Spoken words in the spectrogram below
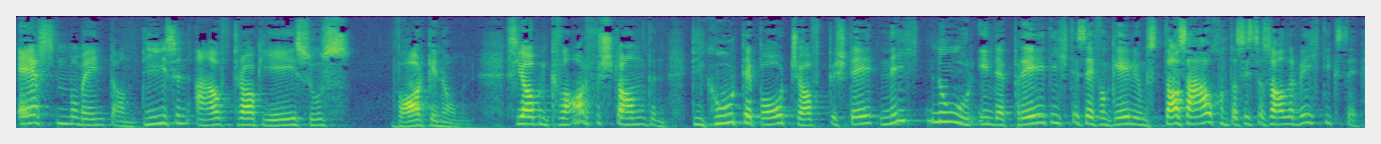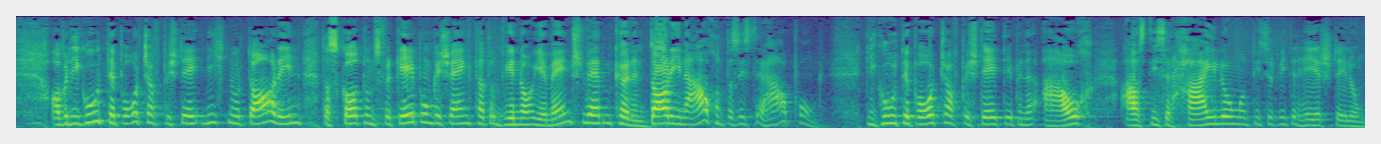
ersten Moment an diesen Auftrag Jesus wahrgenommen. Sie haben klar verstanden, die gute Botschaft besteht nicht nur in der Predigt des Evangeliums, das auch, und das ist das Allerwichtigste. Aber die gute Botschaft besteht nicht nur darin, dass Gott uns Vergebung geschenkt hat und wir neue Menschen werden können, darin auch, und das ist der Hauptpunkt. Die gute Botschaft besteht eben auch aus dieser Heilung und dieser Wiederherstellung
